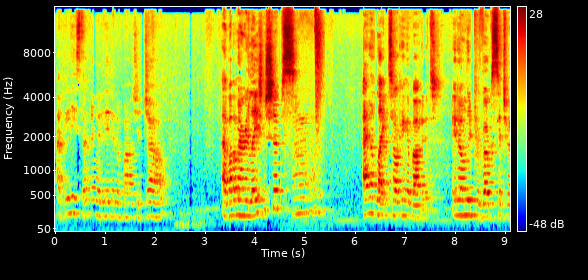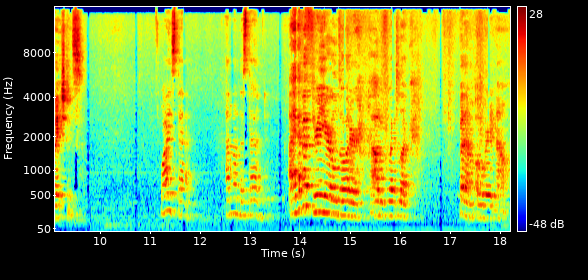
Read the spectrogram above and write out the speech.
At least I know a little about your job. About my relationships? Mm -hmm. I don't like talking about it. It only provokes situations. Why is that? I don't understand. I have a three year old daughter out of wedlock, but I'm over it now.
